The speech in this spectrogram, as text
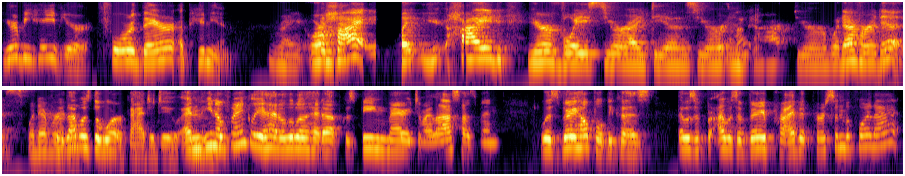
your behavior for their opinion. Right. Or and hide what you hide your voice, your ideas, your impact, your whatever it is, whatever. So that is. was the work I had to do. And, mm-hmm. you know, frankly, I had a little head up because being married to my last husband was very helpful because that was a, I was a very private person before that.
